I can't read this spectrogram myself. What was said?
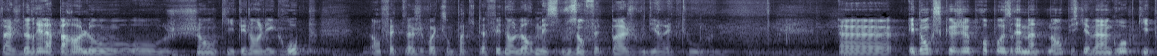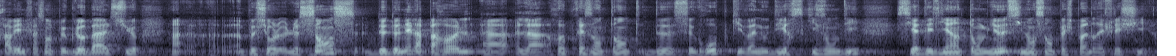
je donnerai la parole aux gens qui étaient dans les groupes. En fait, là, je vois qu'ils ne sont pas tout à fait dans l'ordre, mais vous en faites pas, je vous dirai tout. Euh, et donc, ce que je proposerai maintenant, puisqu'il y avait un groupe qui travaillait de façon un peu globale sur un, peu sur le, sens, de donner la parole à la représentante de ce groupe qui va nous dire ce qu'ils ont dit. S'il y a des liens, tant mieux, sinon ça n'empêche pas de réfléchir.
